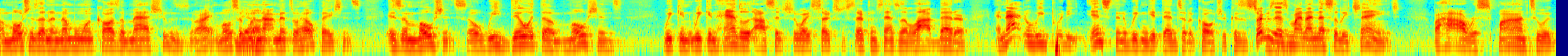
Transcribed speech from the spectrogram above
Emotions are the number one cause of mass shootings, right? Most of them are not mental health patients. It's emotions. So we deal with the emotions. We can we can handle our situation circumstances a lot better, and that will be pretty instant if we can get that into the culture. Because the circumstances might not necessarily change, but how I respond to it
